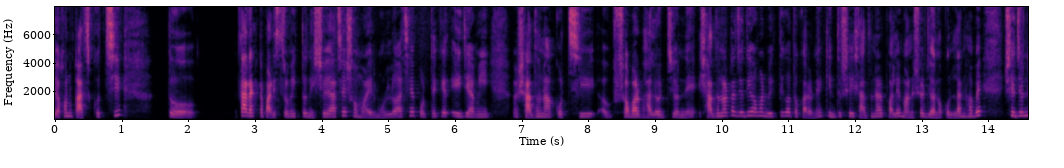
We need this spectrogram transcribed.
যখন কাজ করছি, তো তার একটা পারিশ্রমিক তো নিশ্চয়ই আছে, সময়ের মূল্য আছে। প্রত্যেকের এই যে আমি সাধনা করছি সবার ভালোর জন্যে, সাধনাটা যদিও আমার ব্যক্তিগত কারণে, কিন্তু সেই সাধনার ফলে মানুষের জনকল্যাণ হবে সেজন্য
